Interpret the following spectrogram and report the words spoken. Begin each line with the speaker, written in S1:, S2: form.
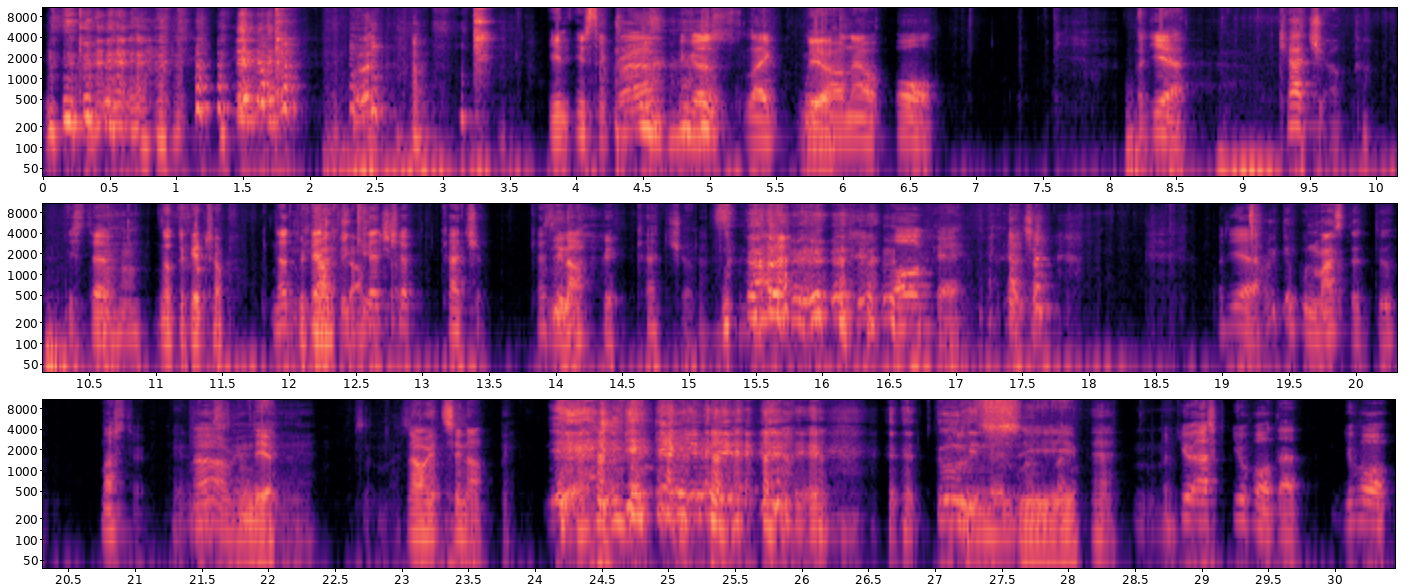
S1: in Instagram because like we
S2: Yeah.
S1: are now all. But yeah, ketchup is the
S3: Mhm.
S2: Not the ketchup.
S1: not
S2: The
S1: ketchup,
S2: ketchup.
S1: ketchup, ketchup, ketchup,
S4: Sinappi.
S1: ketchup. okay,
S3: Ketchup.
S1: but yeah,
S3: We can put mustard too.
S1: mustard.
S3: Yeah,
S4: Ah,
S3: mustard.
S4: okay.
S2: Yeah.
S3: Some mustard.
S4: No, it's Sinappi.
S3: Tuulinen.
S2: See.
S4: Yeah.
S1: But you asked Juho that Juho,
